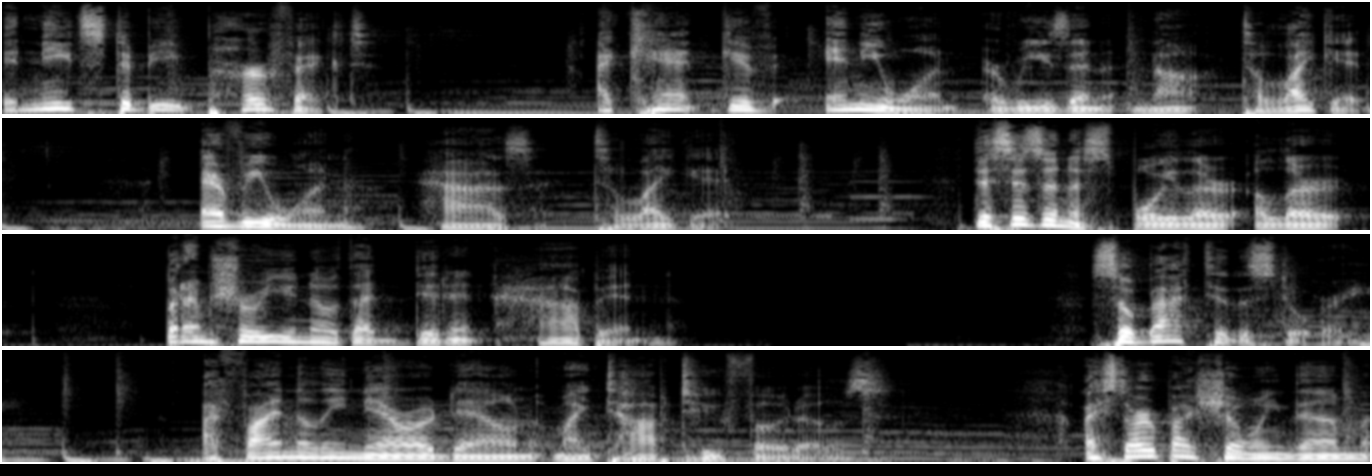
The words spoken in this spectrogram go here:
it needs to be perfect. I can't give anyone a reason not to like it. Everyone has to like it. This isn't a spoiler alert, but I'm sure you know that didn't happen. So back to the story. I finally narrowed down my top two photos. I start by showing them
